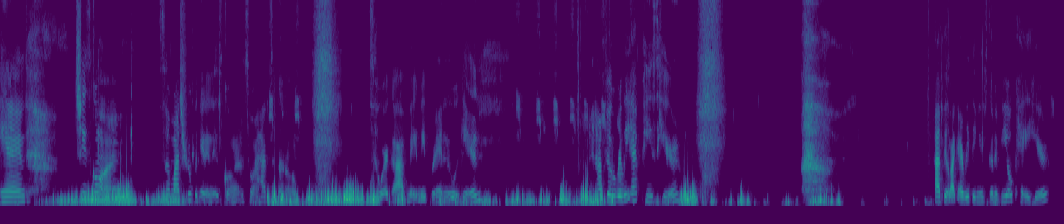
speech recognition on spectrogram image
And she's gone. So my true beginning is gone. So I have to come to where God made me brand new again. And I feel really at peace here. I feel like everything is going to be okay here.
